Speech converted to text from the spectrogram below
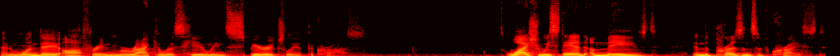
and one day offering miraculous healing spiritually at the cross. Why should we stand amazed in the presence of Christ?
